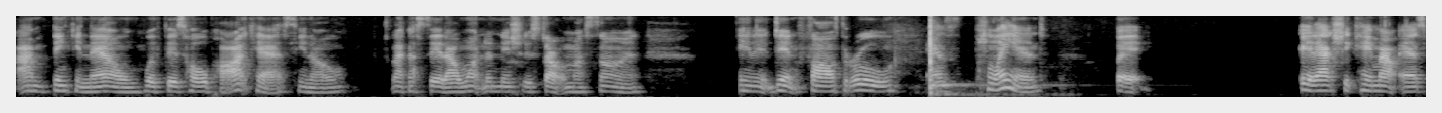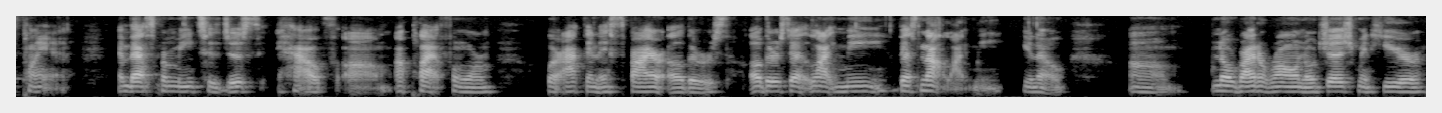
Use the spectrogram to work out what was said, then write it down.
I'm thinking now with this whole podcast, you know, like I said, I wanted to initially start with my son and it didn't fall through as planned, but it actually came out as planned. And that's for me to just have um, a platform where I can inspire others others that like me that's not like me you know? Um no right or wrong no judgment here.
